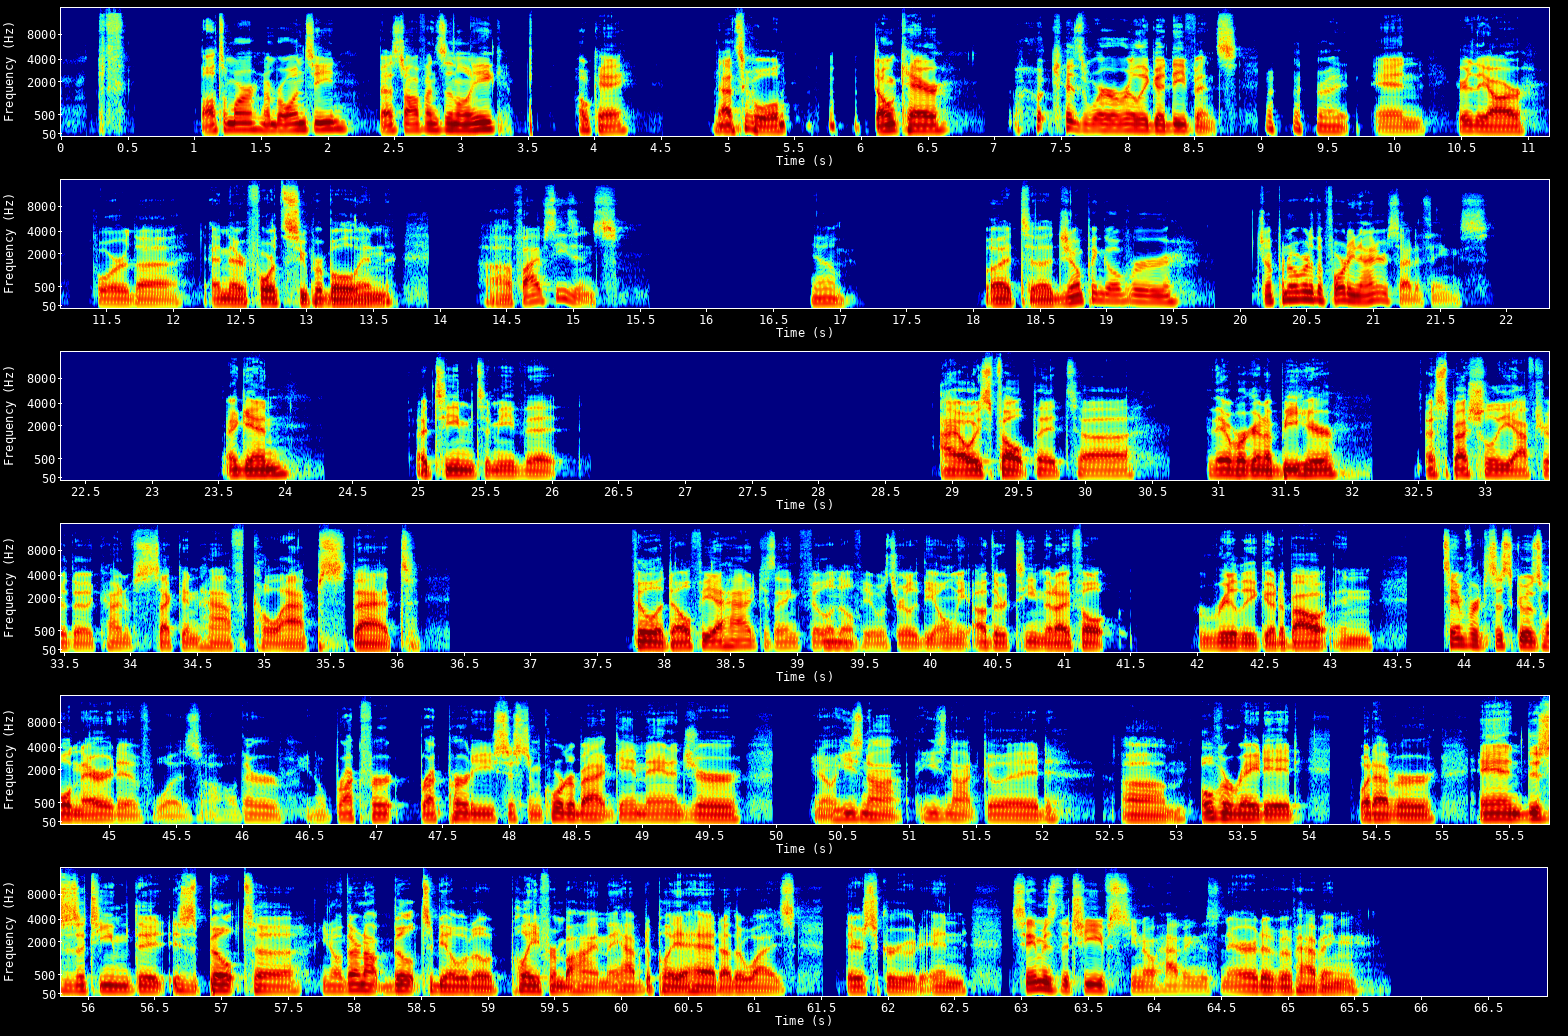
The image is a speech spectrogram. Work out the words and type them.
Baltimore, number one seed, best offense in the league. Okay, that's cool. Don't care because we're a really good defense. right. And here they are for the and their fourth Super Bowl in uh, five seasons. Yeah. But uh, jumping over jumping over to the 49ers side of things. Again, a team to me that I always felt that uh, they were going to be here, especially after the kind of second half collapse that Philadelphia had, because I think mm. Philadelphia mm. was really the only other team that I felt really good about. And San Francisco's whole narrative was, oh, they're you know Brock, Fur- Brock Purdy, system quarterback, game manager. You know he's not he's not good, um, overrated whatever. And this is a team that is built to, you know, they're not built to be able to play from behind. They have to play ahead. Otherwise, they're screwed. And same as the Chiefs, you know, having this narrative of having,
